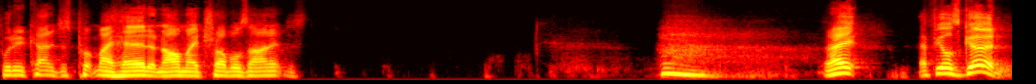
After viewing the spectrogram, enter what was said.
Booty to kind of just put my head and all my troubles on it. Just right? That feels good.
